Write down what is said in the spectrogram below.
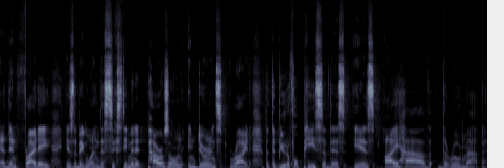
And then Friday is the big one, the 60 minute Power Zone endurance ride. But the beautiful piece of this is I have the roadmap.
